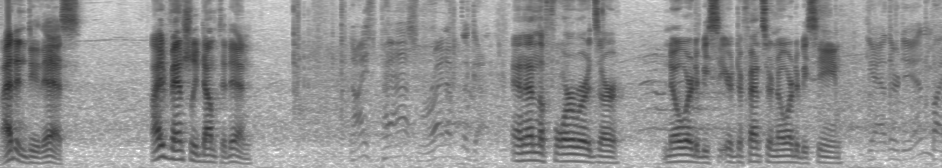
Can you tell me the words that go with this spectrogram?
I didn't do this. I eventually dumped it in, Nice pass right up the gut. and then the forwards are nowhere to be seen. Your defense are nowhere to be seen. Gathered in by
